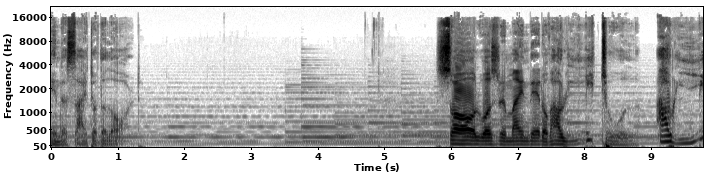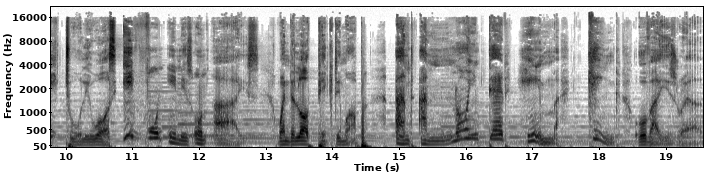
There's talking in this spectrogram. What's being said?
in the sight of the Lord? Saul was reminded of how little, how little he was, even in his own eyes, when the Lord picked him up and anointed him king over Israel.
